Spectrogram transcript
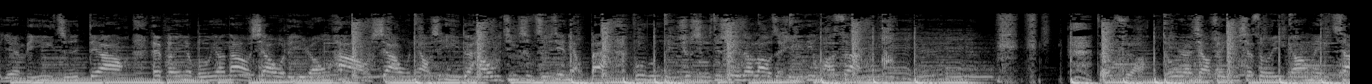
眼皮一直掉。嘿，朋友不要闹，笑我李荣浩。下午鸟是一堆毫无精神，直接鸟蛋。不如午休时间睡到落枕，一定划算。再次啊，突然想睡一下，所以刚没唱。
